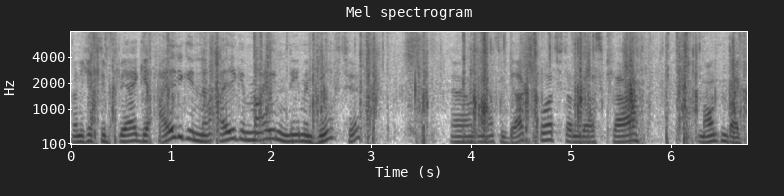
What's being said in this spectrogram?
wenn ich jetzt die Berge allgemein, allgemein nehmen dürfte äh, und den ganzen Bergsport, dann wäre es klar Mountainbike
